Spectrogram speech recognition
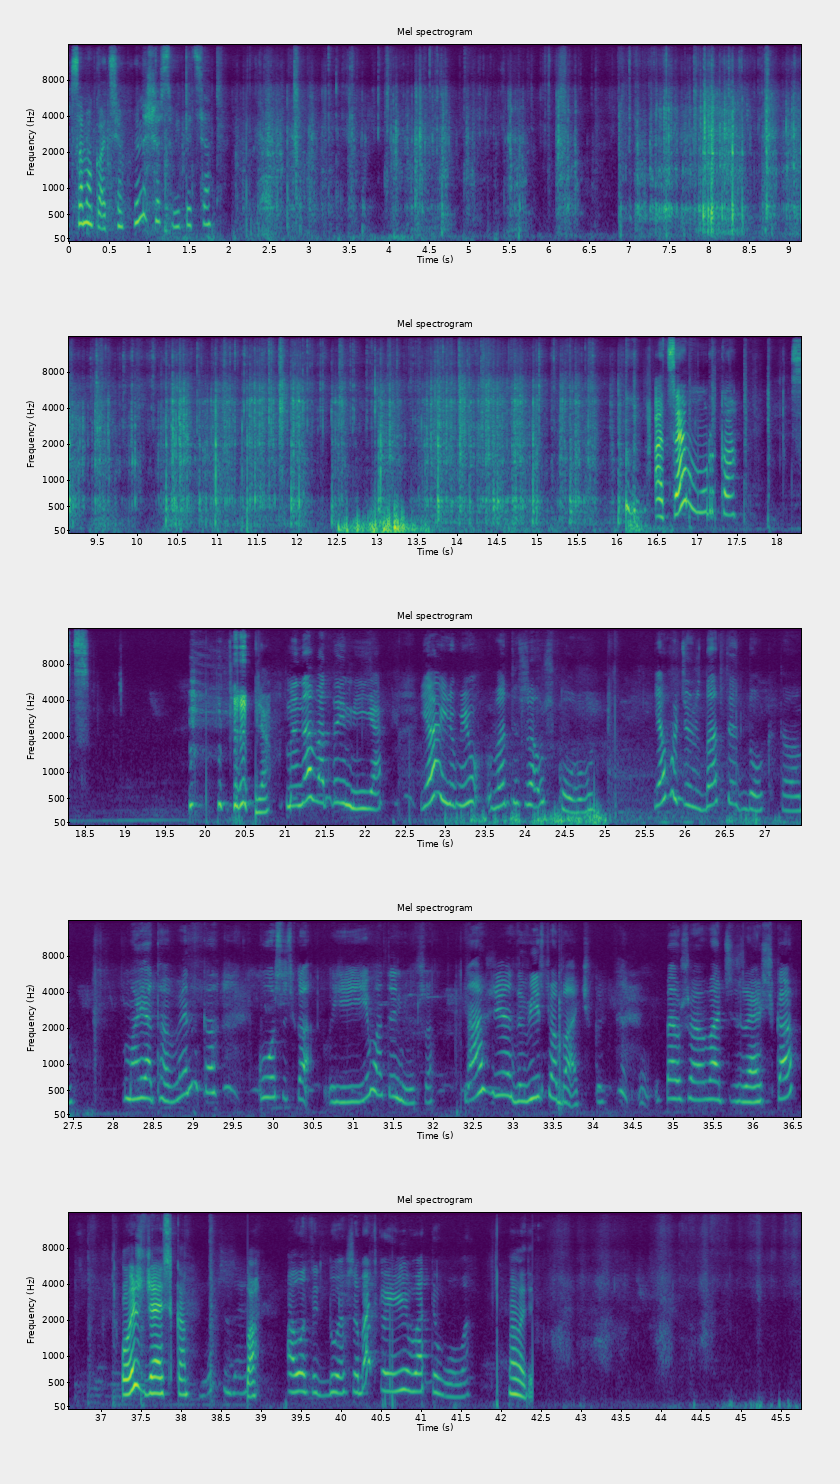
самокаті. Він ще світиться. А це Мурка. Мене звати Мія. Я люблю ватися у школу. Я хочу здати доктора. Моя тваринка, кошечка, її матенюша. Нас є дві собачки. Перша мать Жеська, Ось Джеська. А от друга собачка її мати Вова. Молодець.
